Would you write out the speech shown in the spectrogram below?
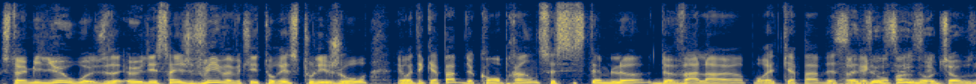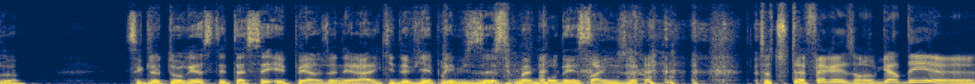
c'est un milieu où euh, eux, les singes vivent avec les touristes tous les jours et ont été capables de comprendre ce système-là de valeur pour être capable d'être Ça dit aussi une autre chose, là. C'est que le touriste est assez épais en général qu'il devient prévisible, même pour des singes. Tu as tout à fait raison. Gardez euh,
